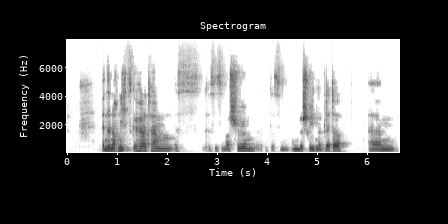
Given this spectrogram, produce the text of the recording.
haben. Wenn sie noch nichts gehört haben, ist, ist es immer schön. Das sind unbeschriebene Blätter. Ähm,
